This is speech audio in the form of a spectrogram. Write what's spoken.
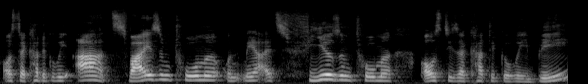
aus der Kategorie A zwei Symptome und mehr als vier Symptome aus dieser Kategorie B.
